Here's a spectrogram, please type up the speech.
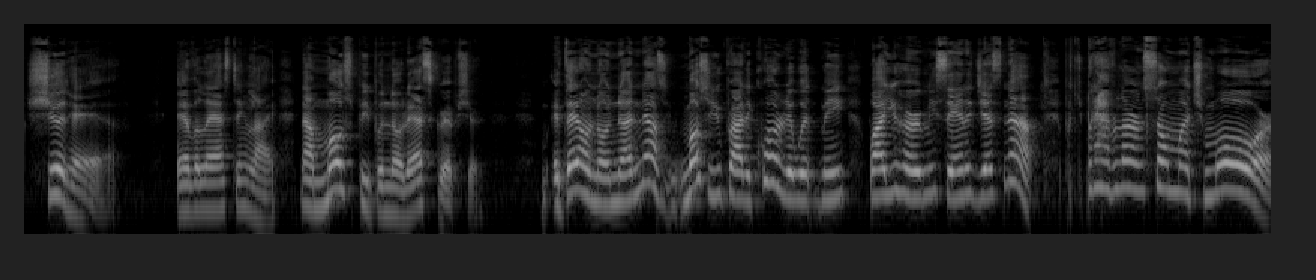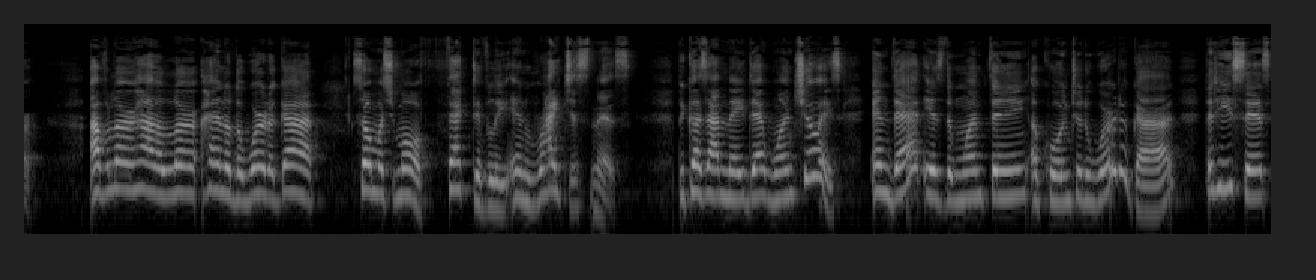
should have everlasting life. Now, most people know that scripture. If they don't know nothing else, most of you probably quoted it with me while you heard me saying it just now. But, but I've learned so much more. I've learned how to learn handle the word of God so much more effectively in righteousness because I made that one choice. And that is the one thing, according to the word of God, that he says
